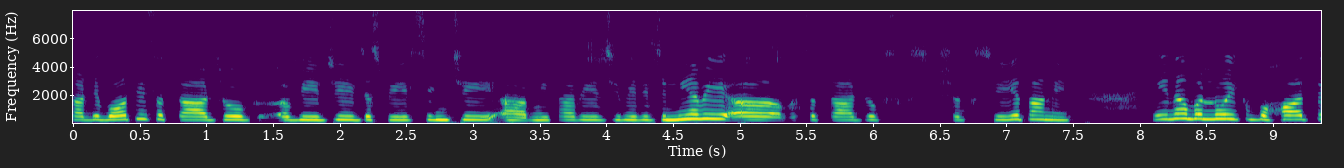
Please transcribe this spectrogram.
ਸਾਡੇ ਬਹੁਤ ਹੀ ਸਤਿਕਾਰਯੋਗ ਵੀਰ ਜੀ ਜਸਵੀਰ ਸਿੰਘ ਜੀ ਮੀਤਾ ਵੀਰ ਜੀ ਮੇਰੀ ਜਿੰਨੀਆਂ ਵੀ ਅ, ਸਤਿਕਾਰਯੋਗ ਸ਼ਖਸੀਅਤਾਂ ਨੇ ਇਹਨਾਂ ਵੱਲੋਂ ਇੱਕ ਬਹੁਤ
